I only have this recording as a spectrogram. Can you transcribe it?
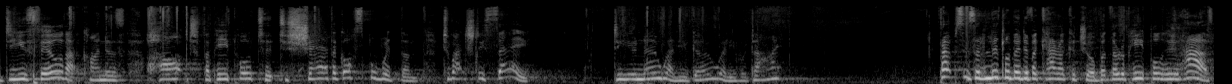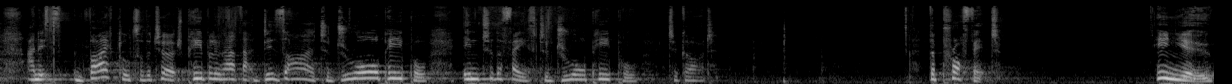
do you feel that kind of heart for people to, to share the gospel with them, to actually say, Do you know where you go, where you will die? Perhaps it's a little bit of a caricature, but there are people who have, and it's vital to the church, people who have that desire to draw people into the faith, to draw people to God. The prophet, he knew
